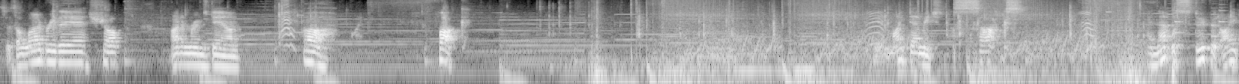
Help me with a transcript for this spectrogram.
So there's a library there, shop, item rooms down. Oh, my fuck. Yeah, my damage sucks. And that was stupid. I...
